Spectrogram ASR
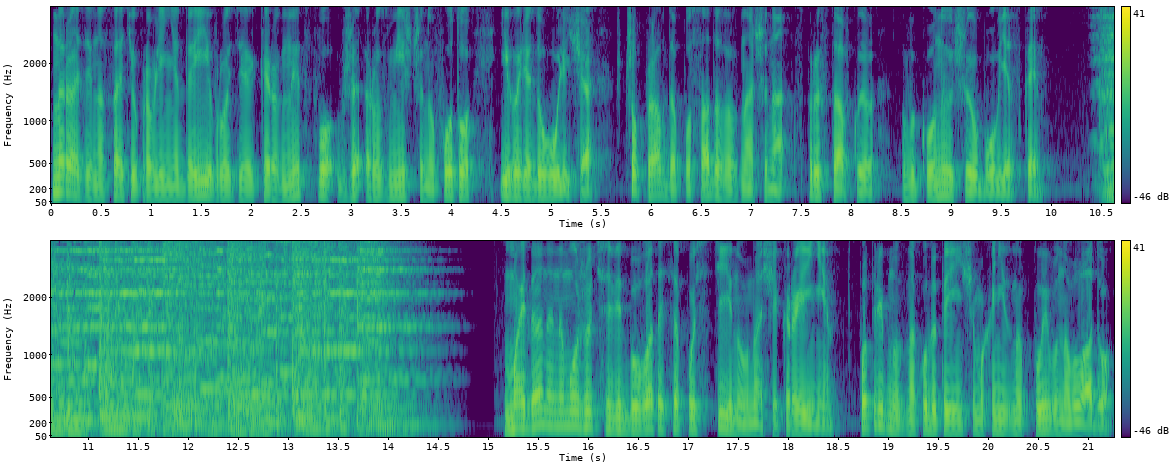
Наразі на сайті управління ДІ в розділі керівництво вже розміщено фото Ігоря Доголіча. Щоправда, посада зазначена з приставкою виконуючий обов'язки. Майдани не можуть відбуватися постійно в нашій країні. Потрібно знаходити інші механізми впливу на владу.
